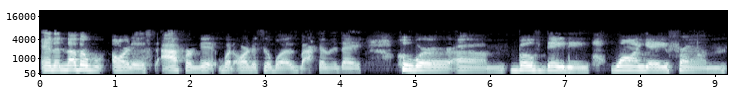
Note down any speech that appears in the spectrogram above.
and another artist, I forget what artist it was back in the day, who were um, both dating Wanya from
